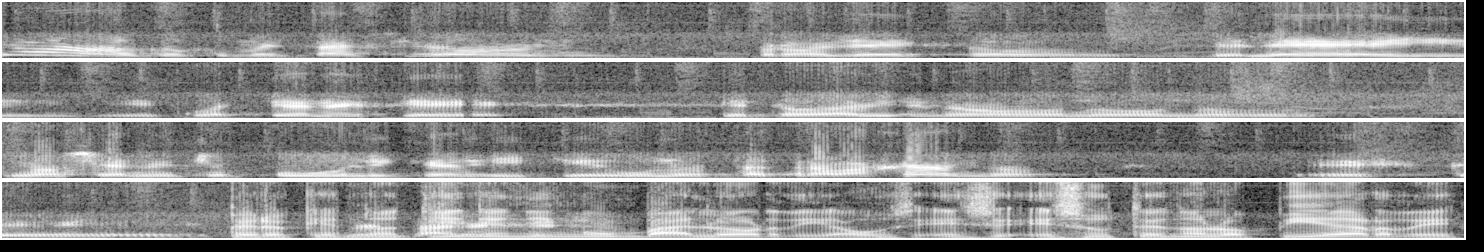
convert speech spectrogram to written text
No, documentación, proyectos de ley, eh, cuestiones que, que todavía no, no, no, no se han hecho públicas y que uno está trabajando. Este, pero que no tiene ningún valor, digamos, eso, eso usted no lo pierde,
